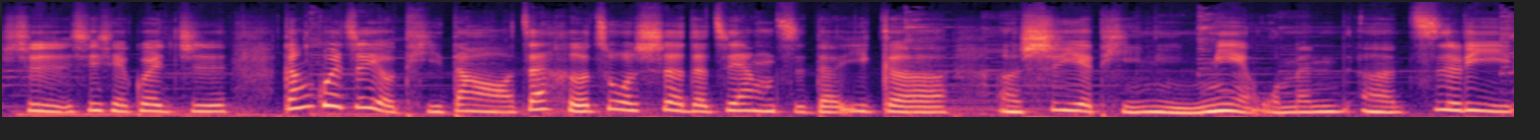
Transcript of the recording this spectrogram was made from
是，谢谢桂枝。刚桂枝有提到，在合作社的这样子的一个呃事业体里面，我们呃自立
